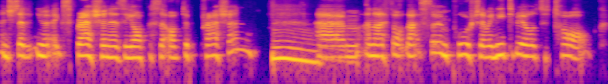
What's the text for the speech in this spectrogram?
And she said you know expression is the opposite of depression. Mm. um, and i thought that's so important. We need to be able to talk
